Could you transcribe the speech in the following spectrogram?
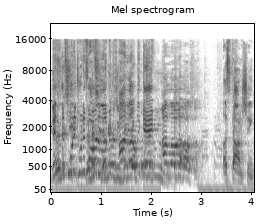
This is the 2024 let me see the Olympics. I love the game. I love the hustle. astonishing.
